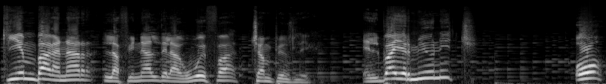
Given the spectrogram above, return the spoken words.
quién va a ganar la final de la UEFA Champions League. ¿El Bayern Múnich o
